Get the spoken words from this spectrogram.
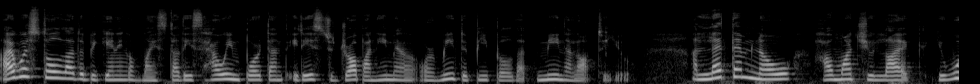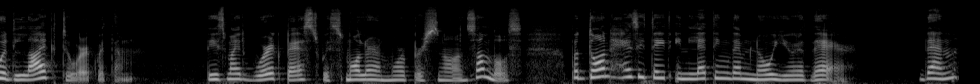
I was told at the beginning of my studies how important it is to drop an email or meet the people that mean a lot to you and let them know how much you like you would like to work with them. These might work best with smaller and more personal ensembles, but don't hesitate in letting them know you're there. Then,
